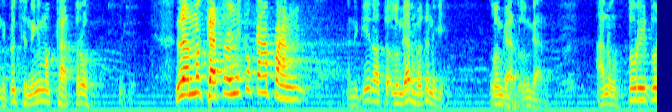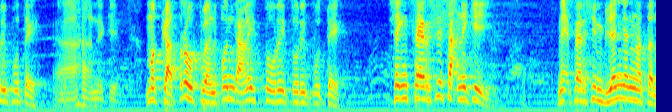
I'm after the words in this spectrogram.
Niku jenenge megat ruh. Lah megat ruh niku kapan? Niki rada longgar mboten niki? Longgar, longgar. Anu turi-turi putih. Nah niki. Megat ruh hubunganipun kalih turi-turi putih. Sing versi sak niki. Nek versi mbiyen kan ngoten.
